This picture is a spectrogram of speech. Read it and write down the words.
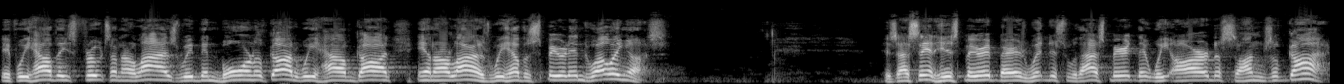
If we have these fruits in our lives, we've been born of God. We have God in our lives. We have the Spirit indwelling us. As I said, His Spirit bears witness with our spirit that we are the sons of God.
